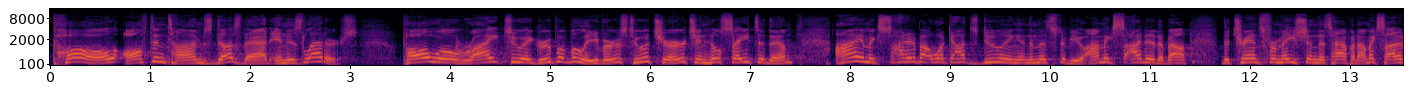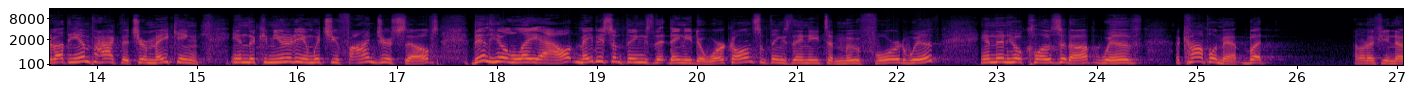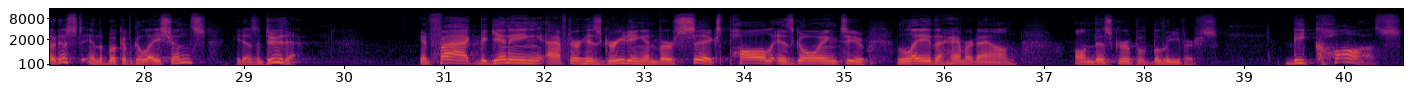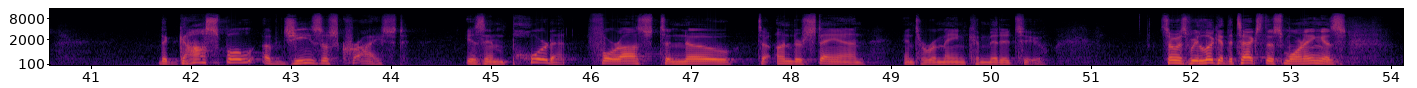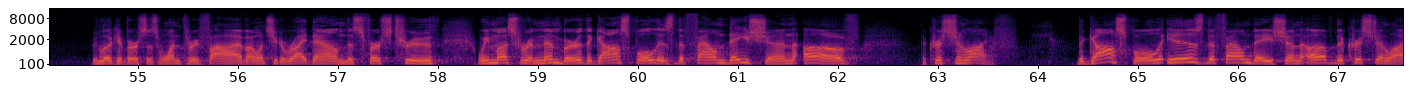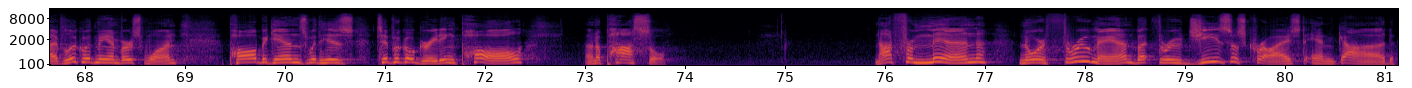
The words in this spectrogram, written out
Paul oftentimes does that in his letters. Paul will write to a group of believers, to a church, and he'll say to them, I am excited about what God's doing in the midst of you. I'm excited about the transformation that's happened. I'm excited about the impact that you're making in the community in which you find yourselves. Then he'll lay out maybe some things that they need to work on, some things they need to move forward with, and then he'll close it up with a compliment. But I don't know if you noticed in the book of Galatians, he doesn't do that. In fact, beginning after his greeting in verse 6, Paul is going to lay the hammer down on this group of believers because the gospel of Jesus Christ is important for us to know, to understand, and to remain committed to. So, as we look at the text this morning, as we look at verses 1 through 5. I want you to write down this first truth. We must remember the gospel is the foundation of the Christian life. The gospel is the foundation of the Christian life. Look with me in verse 1. Paul begins with his typical greeting Paul, an apostle. Not from men, nor through man, but through Jesus Christ and God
